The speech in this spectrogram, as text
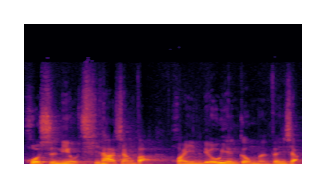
或是你有其他想法，欢迎留言跟我们分享。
